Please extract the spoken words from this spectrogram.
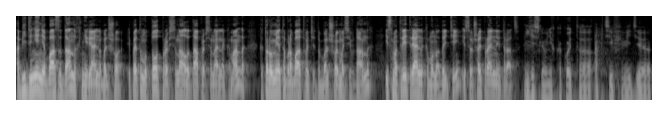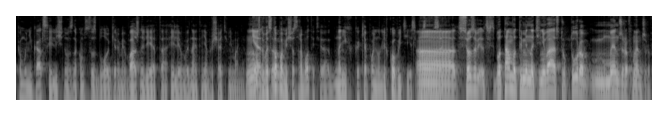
объединение базы данных нереально большое. И поэтому тот профессионал и та профессиональная команда, которая умеет обрабатывать этот большой массив данных и смотреть реально, кому надо идти, и совершать правильные итерации. Есть ли у них какой-то актив в виде коммуникации, личного знакомства с блогерами? Важно ли это? Или вы на это не обращаете внимания? Потому Нет, что вы с э, топами сейчас работаете, на них, как я понял, легко выйти, если просто написать. все зави- вот там вот именно теневая структура менеджеров менеджеров.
